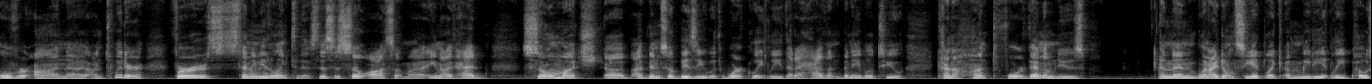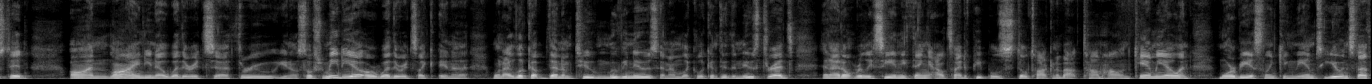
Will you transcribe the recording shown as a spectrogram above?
over on uh, on Twitter for sending me the link to this. This is so awesome. Uh, you know, I've had so much, uh, I've been so busy with work lately that I haven't been able to kind of hunt for Venom news. And then when I don't see it like immediately posted online, you know, whether it's uh, through, you know, social media or whether it's like in a, when I look up Venom 2 movie news and I'm like looking through the news threads and I don't really see anything outside of people still talking about Tom Holland cameo and Morbius linking the MCU and stuff.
